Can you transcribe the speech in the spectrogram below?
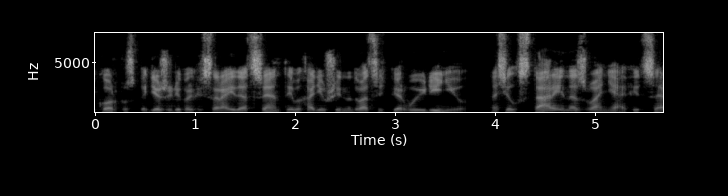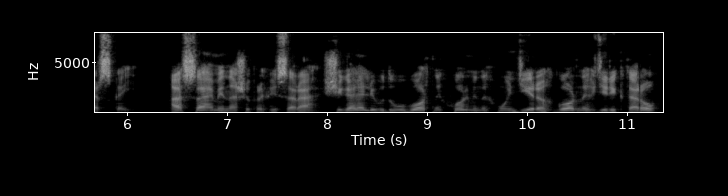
корпус, где жили профессора и доценты, выходивший на 21-ю линию, носил старое название офицерской. А сами наши профессора щеголяли в двубортных форменных мундирах горных директоров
